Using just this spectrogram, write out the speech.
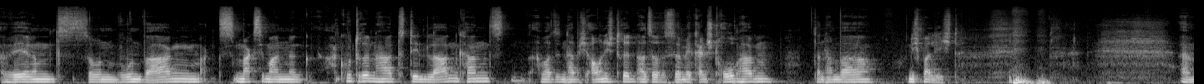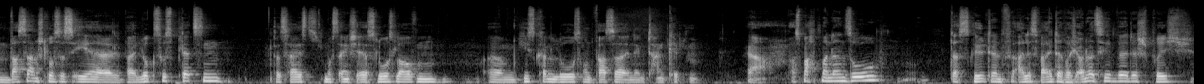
Während so ein Wohnwagen max maximal einen Akku drin hat, den laden kannst, aber den habe ich auch nicht drin. Also wenn wir keinen Strom haben, dann haben wir nicht mal Licht. ähm, Wasseranschluss ist eher bei Luxusplätzen das heißt, ich muss eigentlich erst loslaufen, ähm, Gießkanne los und Wasser in den Tank kippen. Ja, was macht man dann so? Das gilt dann für alles weiter, was ich auch noch erzählen werde. Sprich,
